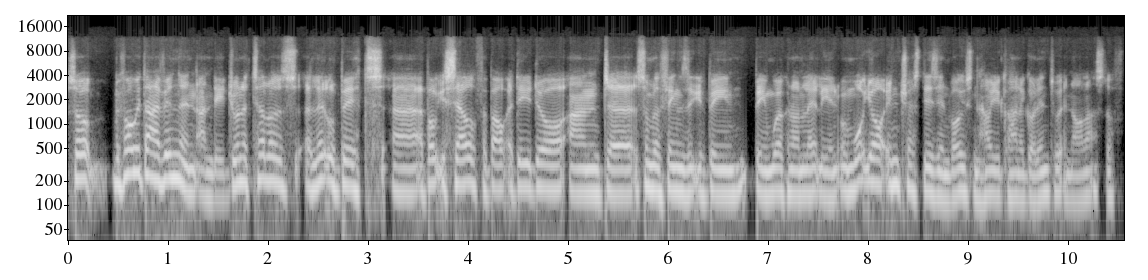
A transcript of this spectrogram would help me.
So before we dive in, then Andy, do you want to tell us a little bit uh, about yourself, about Adido, and uh, some of the things that you've been been working on lately, and, and, what your interest is in voice, and how you kind of got into it, and all that stuff?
